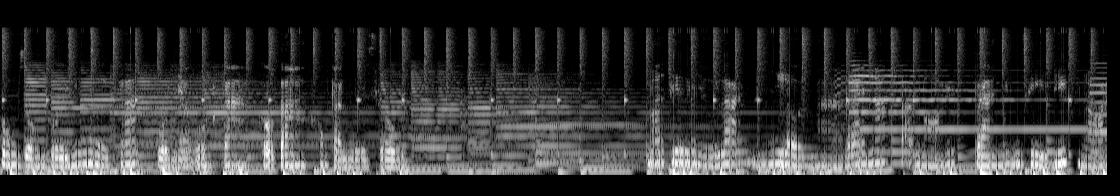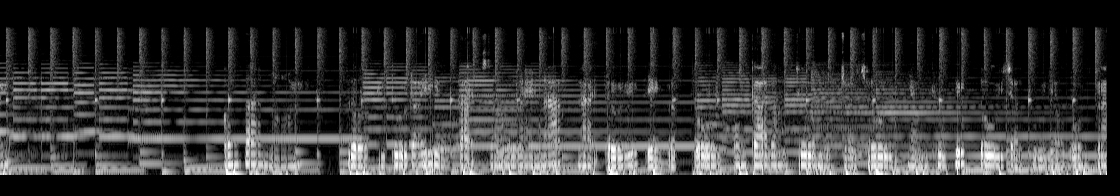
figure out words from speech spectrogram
không giống với những người khác của nhà Volca, cậu ta không phải người xấu. Matthew nhớ lại những lời mà Reinhardt đã nói và những gì Dick nói. Ông ta nói, giờ thì tôi đã hiểu tại sao Reinhardt lại tới để gặp tôi. Ông ta đang chơi một trò chơi nhằm khiêu khích tôi trả thù nhà Volca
